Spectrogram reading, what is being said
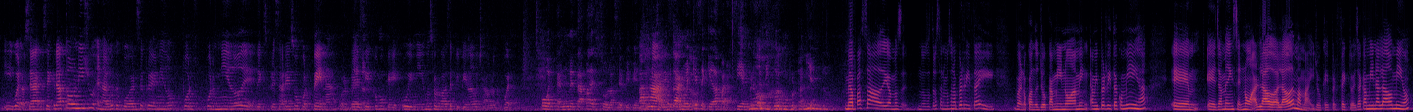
y bueno, o sea, se crea todo un issue en algo que pudo haberse prevenido por, por miedo de, de expresar eso, por pena, por pena. decir como que, uy, mi hijo solo hace pipí en la ducha o lo que fuera. O está en una etapa de solo hacer pipí en la Ajá, ducha, no es que se queda para siempre No. ese tipo de comportamiento. Me ha pasado, digamos, nosotros tenemos una perrita y, bueno, cuando yo camino a mi, a mi perrita con mi hija, eh, ella me dice, no, al lado, al lado de mamá. Y yo, ok, perfecto. Ella camina al lado mío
